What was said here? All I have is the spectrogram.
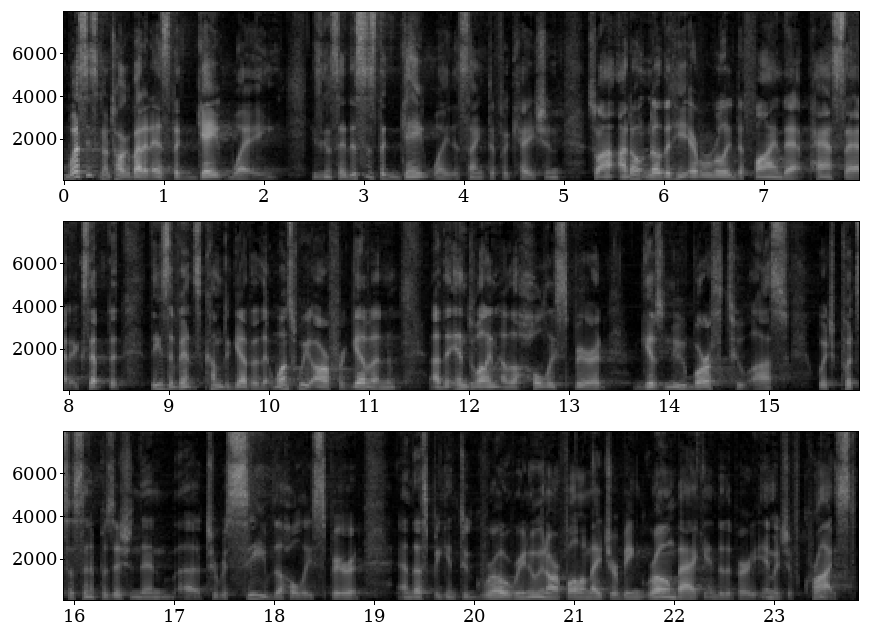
Wesley's going to talk about it as the gateway He's going to say this is the gateway to sanctification. So I, I, don't know that he ever really defined that past that, except that these events come together. That once we are forgiven, uh, the indwelling of the Holy Spirit gives new birth to us, which puts us in a position then uh, to receive the Holy Spirit and thus begin to grow, renewing our fallen nature, being grown back into the very image of Christ.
